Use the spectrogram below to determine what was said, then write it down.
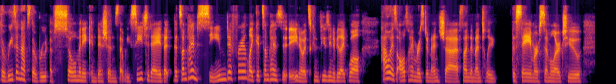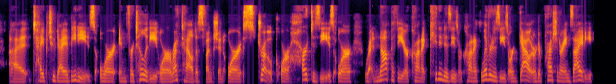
the reason that's the root of so many conditions that we see today that that sometimes seem different like it's sometimes you know it's confusing to be like well how is alzheimer's dementia fundamentally the same or similar to uh, type 2 diabetes or infertility or erectile dysfunction or stroke or heart disease or retinopathy or chronic kidney disease or chronic liver disease or gout or depression or anxiety.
